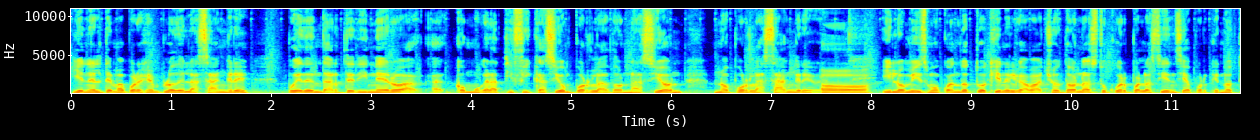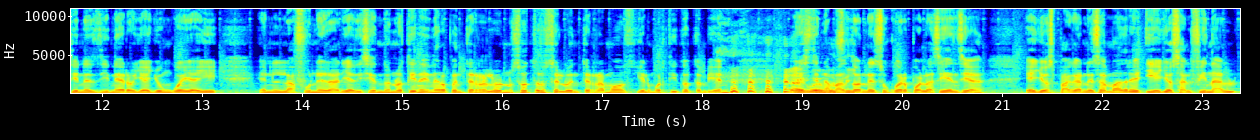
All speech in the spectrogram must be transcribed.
Y en el tema, por ejemplo, de la sangre, pueden darte dinero a- a- como gratificación por la donación, no por la sangre. Oh. Y lo mismo, cuando tú aquí en el Gabacho donas tu cuerpo a la ciencia porque no tienes dinero y hay un güey ahí en la funeraria diciendo, no tiene dinero para enterrarlo, nosotros se lo enterramos y el muertito también. este, nada más sí. done su cuerpo a la ciencia. Ellos pagan esa madre y ellos al final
